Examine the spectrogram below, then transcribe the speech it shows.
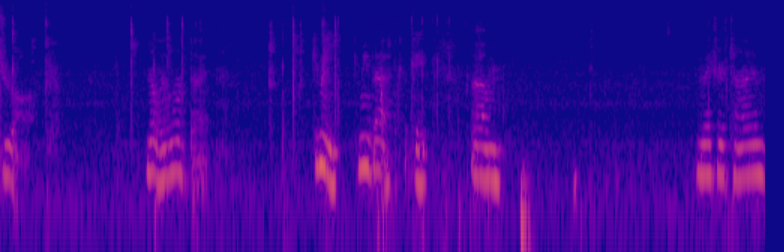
drop. No, I want that. Give me, give me back. Okay, um, measure time.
